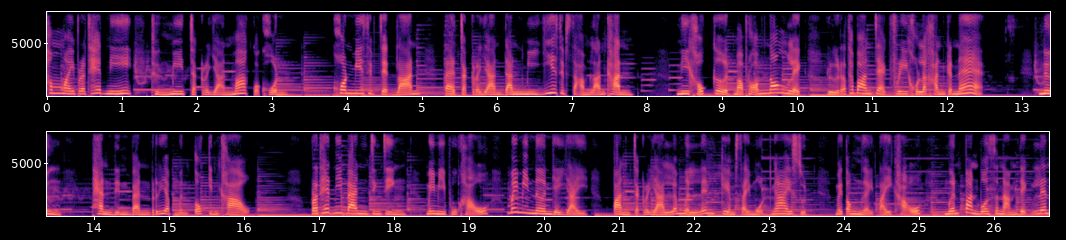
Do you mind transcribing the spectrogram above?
ทำไมประเทศนี้ถึงมีจักรยานมากกว่าคน คนมี 17 ล้าน แต่จักรยานดันมี 23 ล้านคัน นี่เขาเกิดมาพร้อมน่องเหล็ก หรือรัฐบาลแจกฟรีคนละคันกันแน่ 1. แผ่นดินแบนเรียบเหมือนโต๊ะกินข้าว ประเทศนี้แบนจริง ๆ ไม่มีภูเขา ไม่มีเนินใหญ่ ๆ ปั่นจักรยานแล้วเหมือนเล่นเกมใส่โหมดง่ายสุด ไม่ต้องเหนื่อยไต่เขา เหมือนปั่นบนสนามเด็กเล่น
